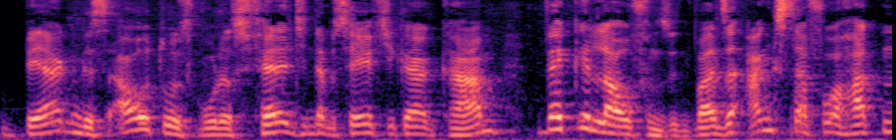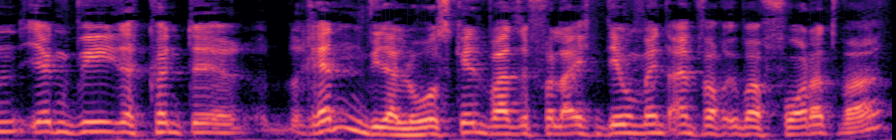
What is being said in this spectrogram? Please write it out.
Bergen des Autos, wo das Feld hinter dem Safety Car kam, weggelaufen sind, weil sie Angst davor hatten, irgendwie, da könnte Rennen wieder losgehen, weil sie vielleicht in dem Moment einfach überfordert war.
